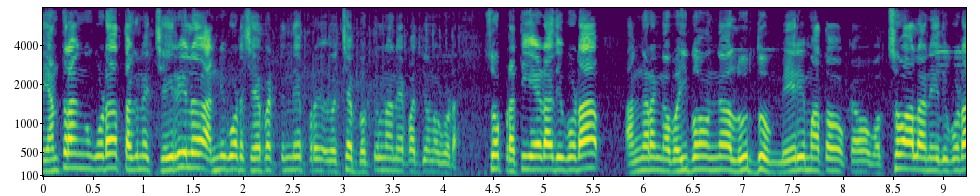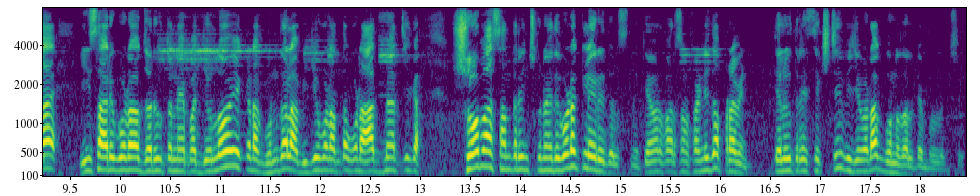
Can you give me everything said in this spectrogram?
యంత్రాంగం కూడా తగిన చర్యలు అన్నీ కూడా చేపట్టింది ప్ర- వచ్చే భక్తుల నేపథ్యంలో కూడా. సో ప్రతి ఏడాది కూడా అంగరంగ వైభవంగా లూర్దు మేరీమాత ఒక ఉత్సవాలు అనేది కూడా ఈసారి కూడా జరుగుతున్న నేపథ్యంలో ఇక్కడ గుందల విజయవాడ అంతా కూడా ఆధ్యాత్మిక శోభ సంతరించుకునేది కూడా క్లియర్ తెలుస్తుంది. కెమెరా పర్సన్ ఫండితో ప్రవీణ్. తెలుగు త్రీ సిక్స్టీ విజయవాడ గుండదల టెంపుల్ నుంచి.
